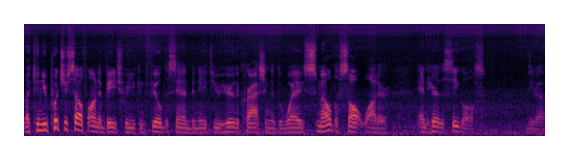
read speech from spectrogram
Like, can you put yourself on a beach where you can feel the sand beneath you, hear the crashing of the waves, smell the salt water, and hear the seagulls? You know,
